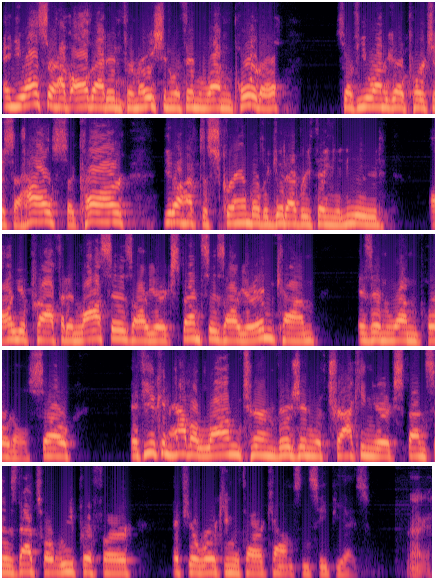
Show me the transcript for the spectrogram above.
and you also have all that information within one portal. So if you want to go purchase a house, a car, you don't have to scramble to get everything you need all your profit and losses, all your expenses, all your income is in one portal. So if you can have a long term vision with tracking your expenses, that's what we prefer if you're working with our accountants and CPAs. Okay.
